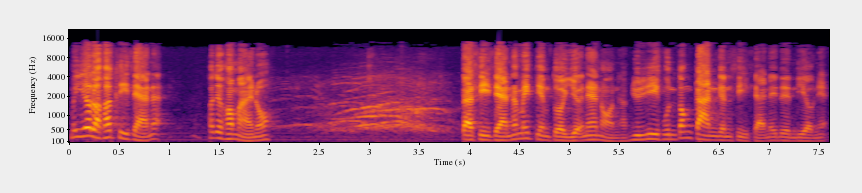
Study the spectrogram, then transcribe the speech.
ไม่เยอะหรอกครับสี่แสนเนี่ยเขาจะความหมายเนาะแต่สี่แสนถ้าไม่เตรียมตัวเยอะแน่นอนครับ อยู่ดีคุณต้องการเงินสี่แสนในเดือนเดียวเนี่ย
